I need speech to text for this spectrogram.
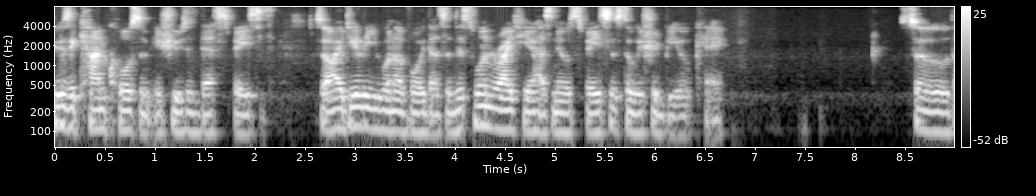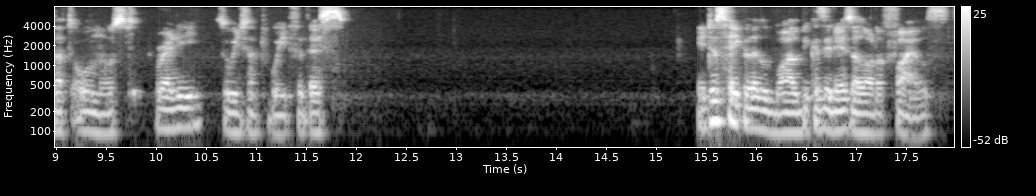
because it can cause some issues if there's spaces. So ideally you want to avoid that. So this one right here has no spaces, so we should be okay. So that's almost ready. So we just have to wait for this. It does take a little while because it is a lot of files.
